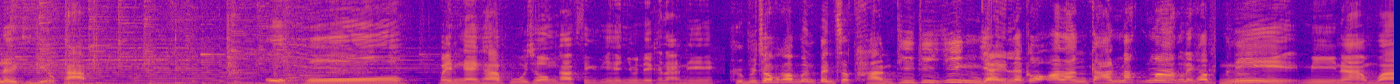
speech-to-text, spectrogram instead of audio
เลยทีเดียวครับ โอ้โห เป็นไงครับคุณผู้ชมครับสิ่งที่เห็นอยู่ในขณะนี้ คือพี่จ๊อบครับมันเป็นสถานที่ที่ยิ่งใหญ่และก็อลังการมาก ๆ เลยครับนี่มีนามว่า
